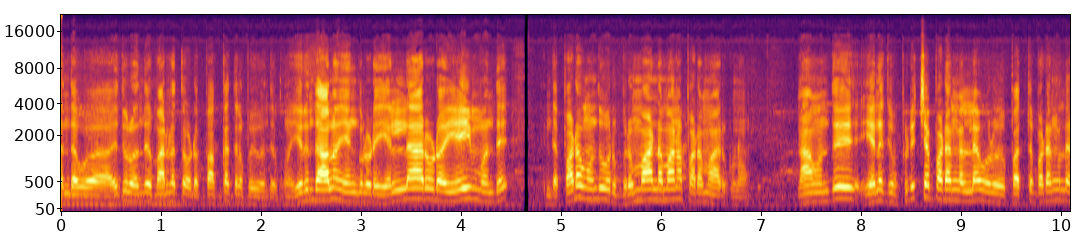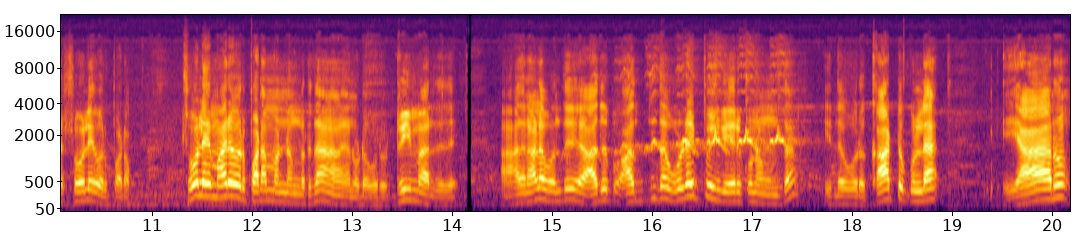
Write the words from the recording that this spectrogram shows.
அந்த இதில் வந்து மரணத்தோட பக்கத்தில் போய் வந்திருக்கோம் இருந்தாலும் எங்களுடைய எல்லாரோட எய்ம் வந்து இந்த படம் வந்து ஒரு பிரம்மாண்டமான படமாக இருக்கணும். நான் வந்து எனக்கு பிடிச்ச படங்களில் ஒரு பத்து படங்களில் ஷோலே ஒரு படம். ஷோலே மாதிரி ஒரு படம் பண்ணுங்கிறது தான் என்னோட ஒரு ட்ரீமாக இருந்தது. அதனால் வந்து அது அந்த உழைப்பு இங்கே இருக்கணும்னு தான் இந்த ஒரு காட்டுக்குள்ளே யாரும்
